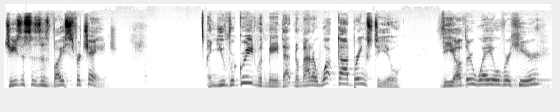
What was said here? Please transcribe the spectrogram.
Jesus is his voice for change. And you've agreed with me that no matter what God brings to you, the other way over here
